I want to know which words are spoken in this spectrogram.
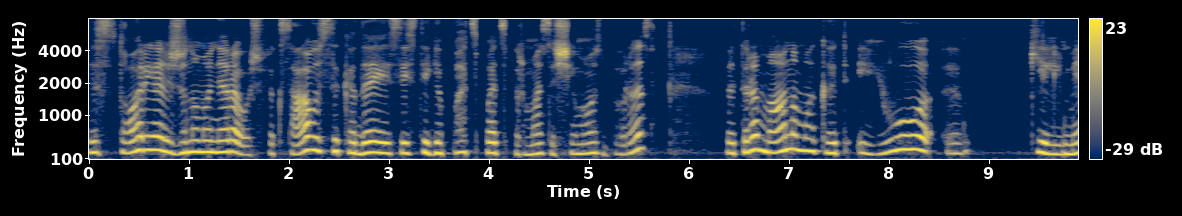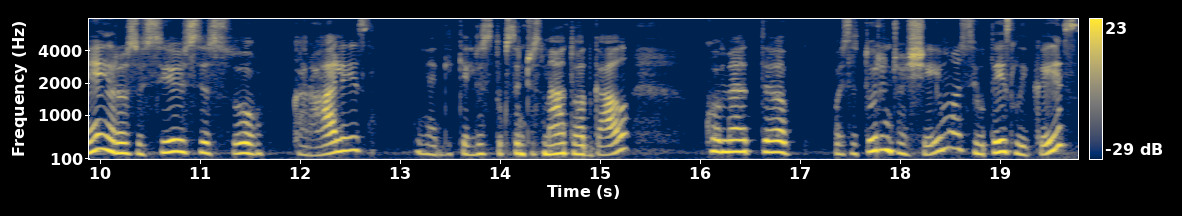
istorija žinoma nėra užfiksavusi kada įsisteigė pats pats pirmasis šeimos biuras bet yra manoma kad jų e, kilmė yra susijusi su karaliais, netgi kelis tūkstančius metų atgal, kuomet e, pasiturinčios šeimos jau tais laikais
